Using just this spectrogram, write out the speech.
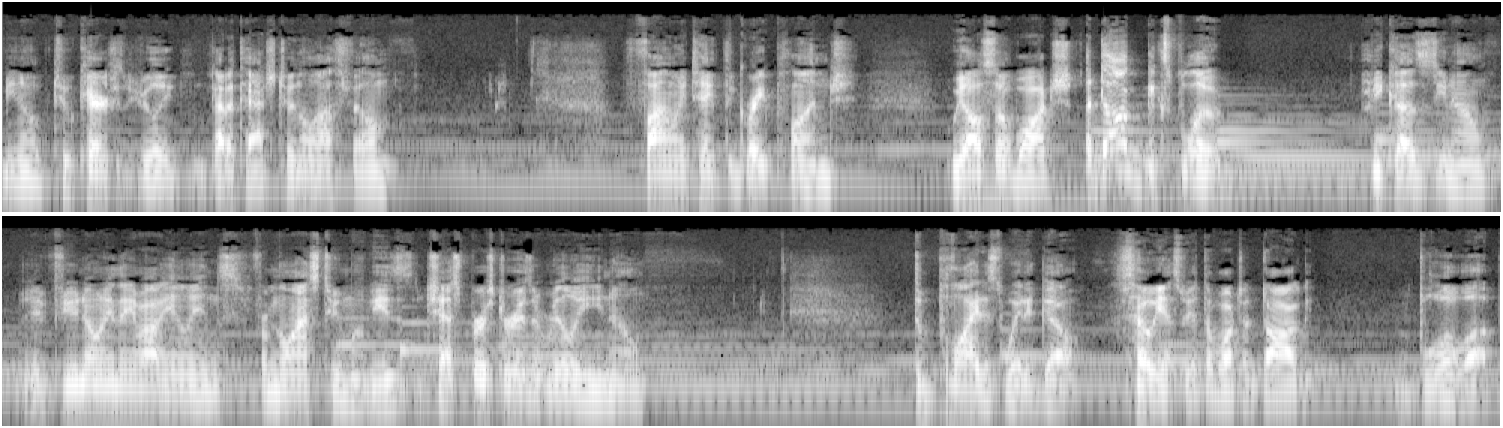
you know, two characters we really got attached to in the last film, finally take the great plunge, we also watch a dog explode. Because, you know, if you know anything about aliens from the last two movies, the chest burster isn't really, you know, the politest way to go. So, yes, we have to watch a dog blow up.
